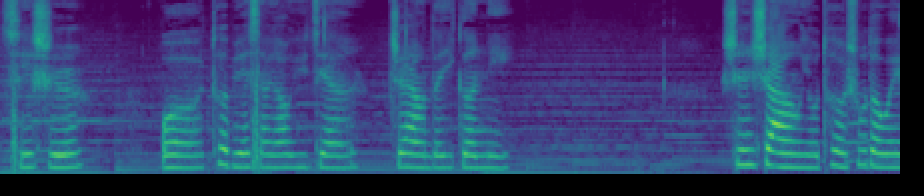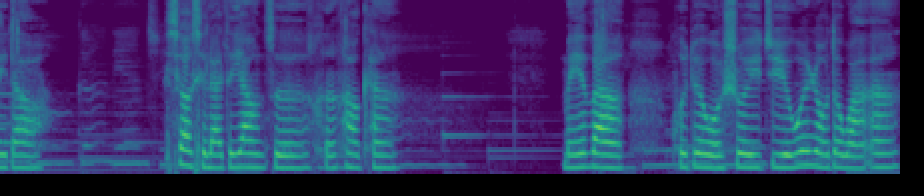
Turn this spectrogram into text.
其实，我特别想要遇见这样的一个你，身上有特殊的味道，笑起来的样子很好看，每晚会对我说一句温柔的晚安，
